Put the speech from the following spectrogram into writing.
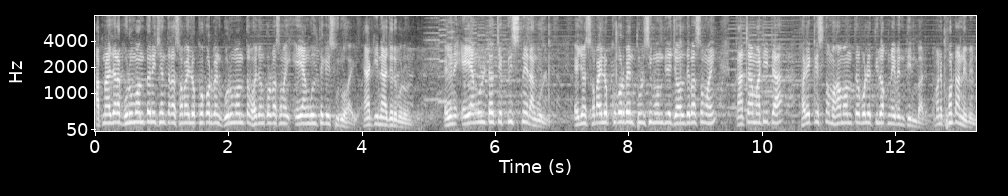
আপনারা যারা গুরুমন্ত্র নিচ্ছেন, তারা সবাই লক্ষ্য করবেন, গুরুমন্ত্র ভজন করবার সময় এই আঙ্গুল থেকেই শুরু হয়। হ্যাঁ কি না? জোরে বলুন। এই জন্য এই আঙ্গুলটা হচ্ছে কৃষ্ণের আঙ্গুল। এই জন্য সবাই লক্ষ্য করবেন, তুলসী মন্দিরে জল দেওয়ার সময় কাঁচা মাটিটা হরে কৃষ্ণ মহামন্ত্র বলে তিলক নেবেন তিনবার মানে ফোঁটা নেবেন।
